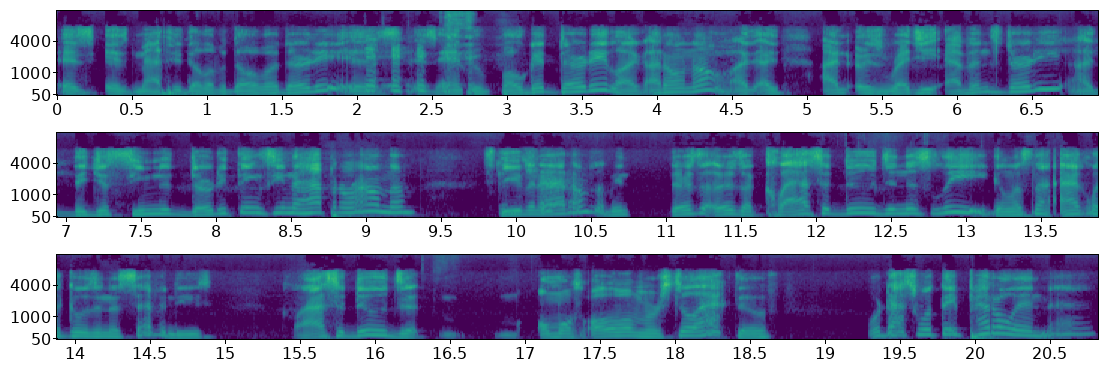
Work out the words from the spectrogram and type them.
is is Matthew Dellavedova dirty? Is is Andrew Bogut dirty? Like I don't know. I I, I is Reggie Evans dirty? I, they just seem to dirty things seem to happen around them. Steven Sure. Adams. I mean, there's a, there's a class of dudes in this league, and let's not act like it was in the '70s. Class of dudes that almost all of them are still active. Or that's what they pedal in, man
